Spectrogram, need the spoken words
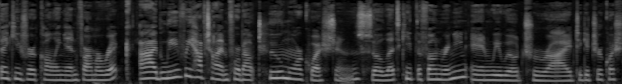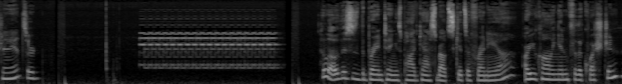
Thank you for calling in, Farmer Rick. I believe we have time for about two more questions, so let's keep the phone ringing and we will try to get your question answered. Hello, this is the Brain Tings podcast about schizophrenia. Are you calling in for the question?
